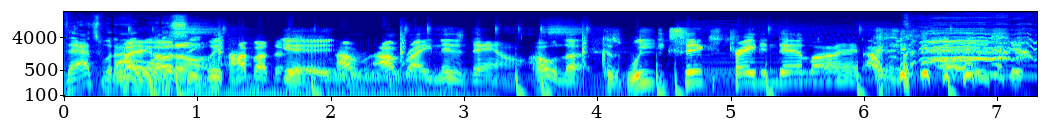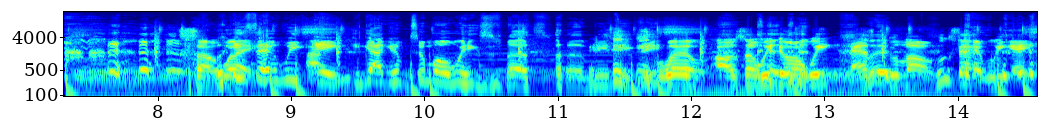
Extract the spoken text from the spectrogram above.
That's what I want to on. see. I'm about to. Yeah. I'm, I'm writing this down. Hold up, because week six trading deadline. I want to see all this shit. So Well, he wait. said week I- eight. You gotta give him two more weeks, uh, BTG. Well, oh, so we doing week? That's too long. Who said week eight?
